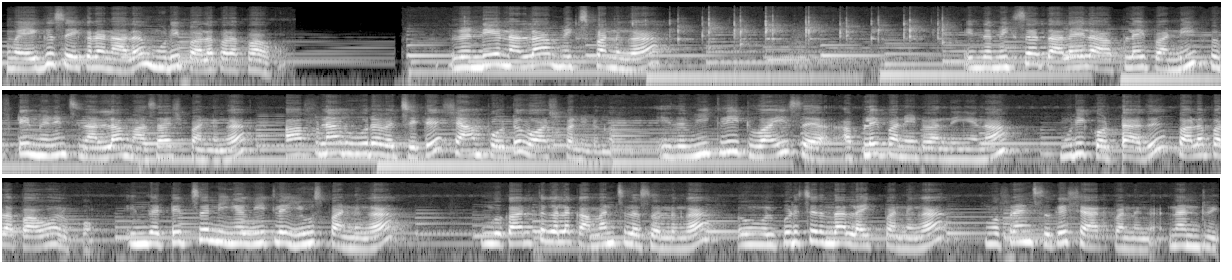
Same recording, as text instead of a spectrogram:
நம்ம எக்கு சேர்க்கறனால முடி பளபளப்பாகும். ரெண்டையும் நல்லா மிக்ஸ் பண்ணுங்க. இந்த மிக்ஸை தலையில் அப்ளை பண்ணி 15 மினிட்ஸ் நல்லா மசாஜ் பண்ணுங்கள் half அன் ஹவர் ஊற வச்சுட்டு ஷாம்பு போட்டு வாஷ் பண்ணிடுங்க. இது வீக்லி ட்வைஸ் அப்ளை பண்ணிட்டு வந்தீங்கன்னா முடி கொட்டாது பளபளப்பாகவும் இருக்கும். இந்த டிப்ஸை நீங்கள் வீட்டில் யூஸ் பண்ணுங்கள் உங்கள் கருத்துக்களை கமெண்ட்ஸில் சொல்லுங்கள் உங்களுக்கு பிடிச்சிருந்தால் லைக் பண்ணுங்கள் உங்கள் ஃப்ரெண்ட்ஸுக்கு ஷேர் பண்ணுங்கள் நன்றி.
